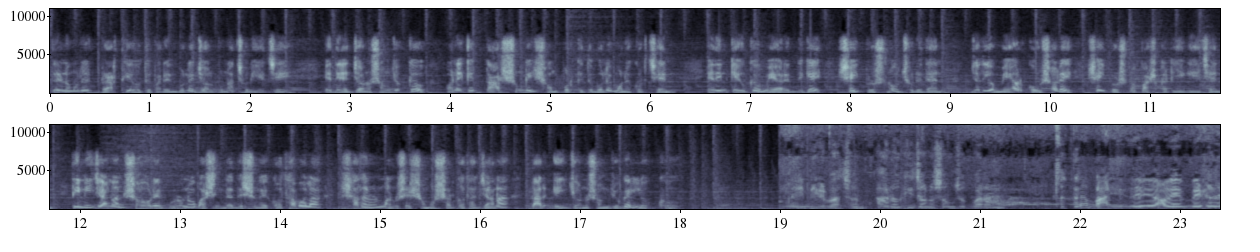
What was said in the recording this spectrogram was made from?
তৃণমূলের প্রার্থী হতে পারেন বলে জল্পনা ছড়িয়েছে। এদিনের জনসংযোগকেও অনেকে তার সঙ্গেই সম্পর্কিত বলে মনে করছেন। এদিন কেউ কেউ মেয়রের দিকে সেই প্রশ্নও ছুড়ে দেন যদিও মেয়র কৌশলে সেই প্রশ্ন পাশ কাটিয়ে গিয়েছেন। তিনি জানান শহরের পুরনো বাসিন্দাদের সঙ্গে কথা বলা সাধারণ মানুষের সমস্যার কথা জানা তার এই জনসংযোগের লক্ষ্য। নির্বাচন। আরও কি জনসংযোগ বাড়ানো? বাড়িতে আমি এখানে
